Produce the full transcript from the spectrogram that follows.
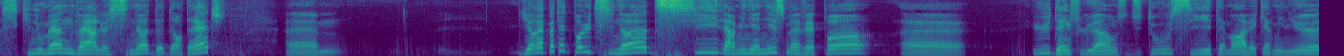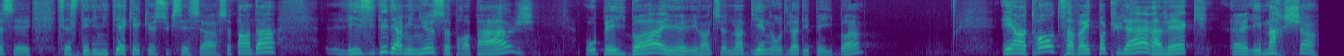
ce qui nous mène vers le synode de Dordrecht, il n'y aurait peut-être pas eu de synode si l'arminianisme n'avait pas eu d'influence du tout s'il était mort avec Arminius. Ça s'était limité à quelques successeurs. Cependant, les idées d'Arminius se propagent aux Pays-Bas et éventuellement bien au-delà des Pays-Bas. Et entre autres, ça va être populaire avec euh, les marchands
